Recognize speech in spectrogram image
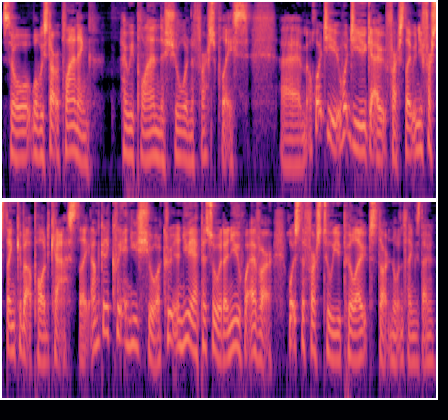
So, will we start with planning? How we plan the show in the first place? Um, what do you what do you get out first? Like when you first think about a podcast, like I'm going to create a new show, I create a new episode, a new whatever. What's the first tool you pull out to start noting things down?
